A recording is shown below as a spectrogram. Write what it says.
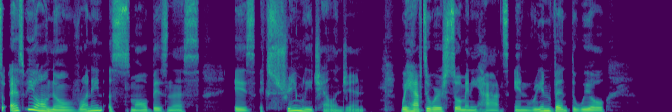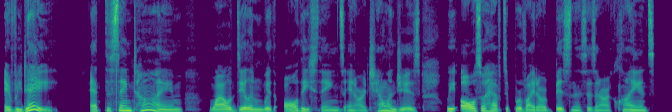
So, as we all know, running a small business is extremely challenging. We have to wear so many hats and reinvent the wheel every day. At the same time, while dealing with all these things and our challenges, we also have to provide our businesses and our clients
